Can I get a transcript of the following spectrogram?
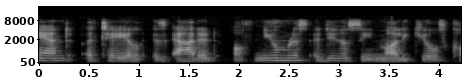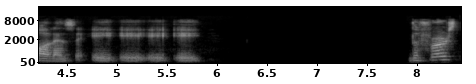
end a tail is added of numerous adenosine molecules called as the AAAA. The first,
